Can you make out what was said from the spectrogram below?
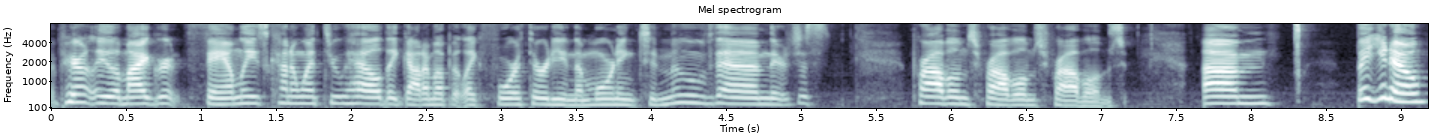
apparently the migrant families kind of went through hell. They got them up at like 4.30 in the morning to move them. There's just problems, problems, problems. Um, but you know,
